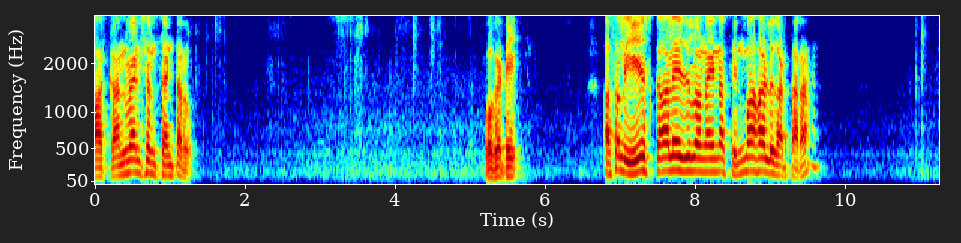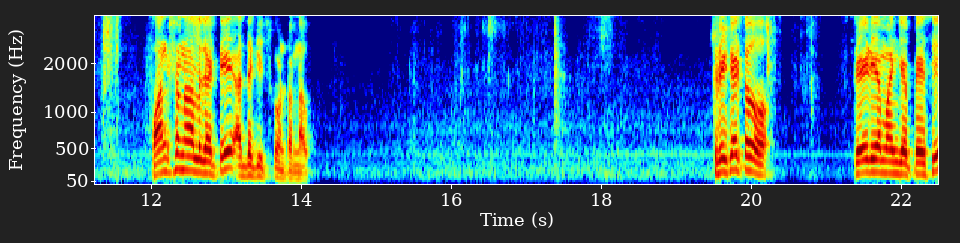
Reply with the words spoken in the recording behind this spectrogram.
ఆ కన్వెన్షన్ సెంటరు ఒకటి. అసలు ఏ కాలేజీలోనైనా సినిమా హాళ్ళు కడతారా? ఫంక్షన్ హాల్ కట్టి అద్దెకిచ్చుకుంటున్నావు. క్రికెట్ స్టేడియం అని చెప్పేసి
